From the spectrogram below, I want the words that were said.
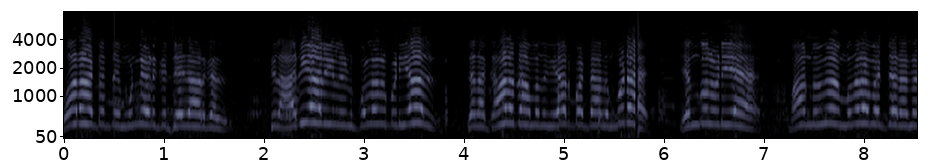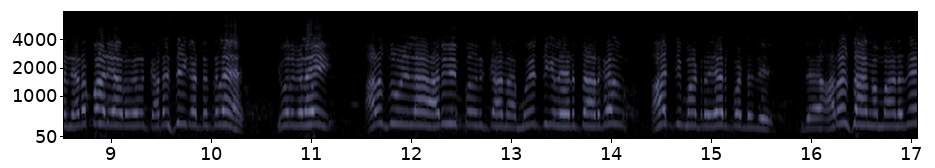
போராட்டத்தை முன்னெடுக்க செய்தார்கள். சில அதிகாரிகளின் குளறுபடியால் சில காலதாமதங்கள் ஏற்பட்டாலும் கூட எங்களுடைய மாண்புமிகு முதலமைச்சர் அண்ணன் எடப்பாடி அவர்கள் கடைசி கட்டத்தில் இவர்களை அரசு அறிவிப்பதற்கான முயற்சிகளை எடுத்தார்கள். ஆட்சி மாற்றம் ஏற்பட்டது. இந்த அரசாங்கமானது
